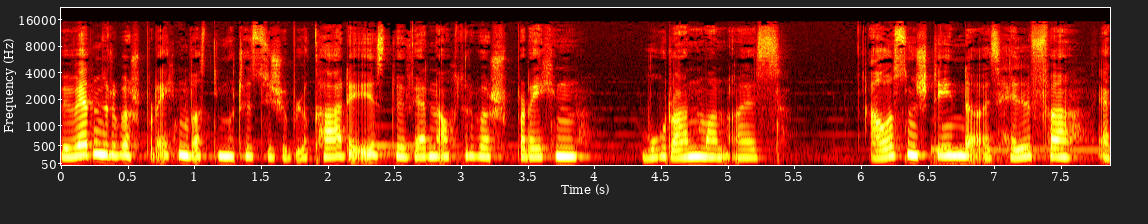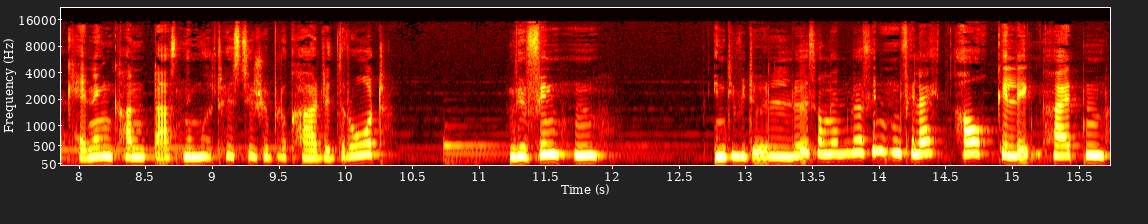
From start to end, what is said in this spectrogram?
Wir werden darüber sprechen, was die mutistische Blockade ist. Wir werden auch darüber sprechen, woran man als Außenstehender, als Helfer erkennen kann, dass eine mutistische Blockade droht. Wir finden individuelle Lösungen. Wir finden vielleicht auch Gelegenheiten,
